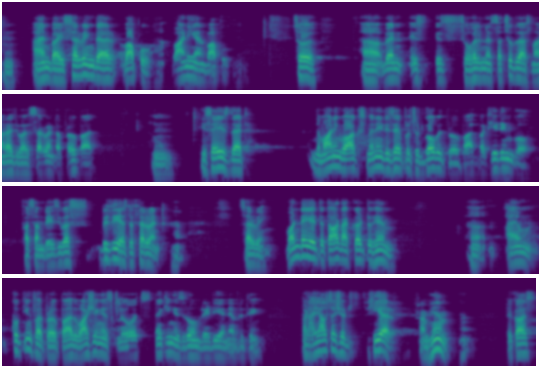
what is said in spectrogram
hmm, and by serving their Vapu, Vani and Vapu. So, uh, when His, Holiness Satsvarup Das Maharaj was servant of Prabhupada, hmm, he says that the morning walks, many disciples would go with Prabhupada, but he didn't go for some days. He was busy as the servant, serving. One day the thought occurred to him, uh, I am cooking for Prabhupada, washing his clothes, making his room ready and everything. But I also should hear from him because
